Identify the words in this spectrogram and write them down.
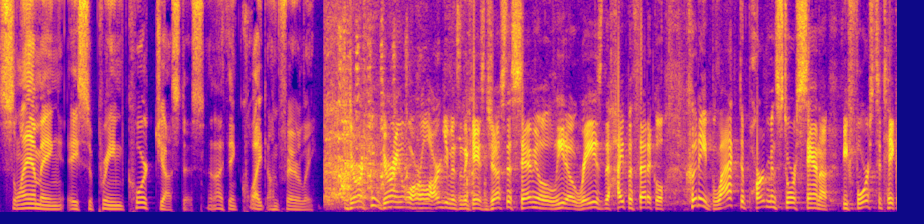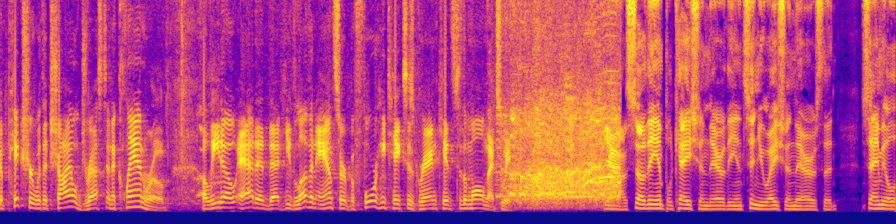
slamming a Supreme Court justice, and I think quite unfairly. During, during oral arguments in the case, Justice Samuel Alito raised the hypothetical could a black department store Santa be forced to take a picture with a child dressed in a Klan robe? Alito added that he'd love an answer before he takes his grandkids to the mall next week. Yeah, so the implication there, the insinuation there is that Samuel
